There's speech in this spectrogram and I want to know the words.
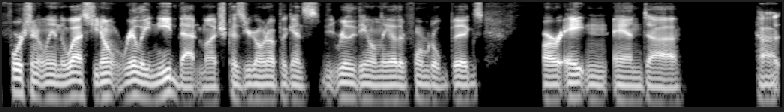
Fortunately, in the West, you don't really need that much because you're going up against really the only other formidable bigs are Ayton and uh, uh,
